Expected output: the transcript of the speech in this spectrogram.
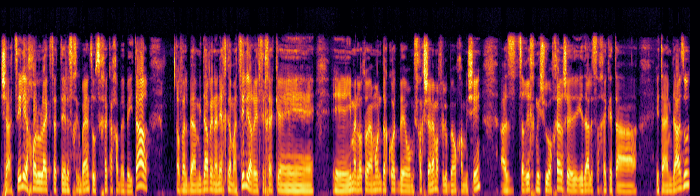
שאצילי יכול אולי קצת אה, לשחק באמצע, הוא שיחק ככה בביתר, אבל בעמידה ונניח גם אצילי הרי שיחק, אה, אה, אם אני לא טועה, המון דקות, או משחק שלם אפילו ביום חמישי, אז צריך מישהו אחר שידע לשחק את, ה, את העמדה הזאת.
